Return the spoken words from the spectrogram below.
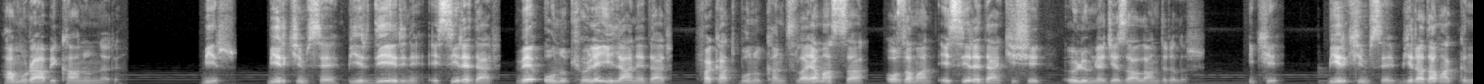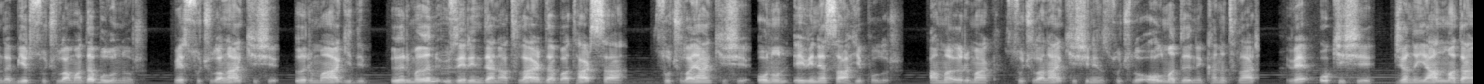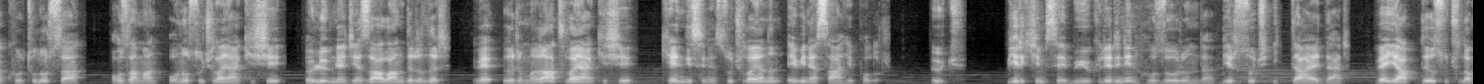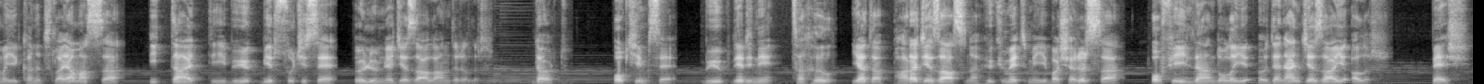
Hammurabi Kanunları 1. Bir kimse bir diğerini esir eder ve onu köle ilan eder fakat bunu kanıtlayamazsa o zaman esir eden kişi ölümle cezalandırılır. 2. Bir kimse bir adam hakkında bir suçlamada bulunur ve suçlanan kişi ırmağa gidip ırmağın üzerinden atlar da batarsa suçlayan kişi onun evine sahip olur. Ama ırmak suçlanan kişinin suçlu olmadığını kanıtlar ve o kişi canı yanmadan kurtulursa o zaman onu suçlayan kişi ölümle cezalandırılır ve ırmağı atlayan kişi kendisini suçlayanın evine sahip olur. 3. Bir kimse büyüklerinin huzurunda bir suç iddia eder ve yaptığı suçlamayı kanıtlayamazsa iddia ettiği büyük bir suç ise ölümle cezalandırılır. 4. O kimse büyüklerini tahıl ya da para cezasına hükmetmeyi başarırsa o fiilden dolayı ödenen cezayı alır. 5.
